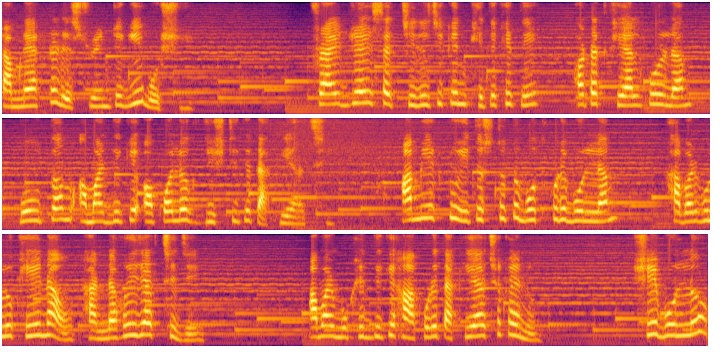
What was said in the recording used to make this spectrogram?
সামনে একটা রেস্টুরেন্টে গিয়ে বসি। ফ্রাইড রাইস আর চিলি চিকেন খেতে খেতে হঠাৎ খেয়াল করলাম, গৌতম আমার দিকে অপলক দৃষ্টিতে তাকিয়ে আছে। আমি একটু ইতস্তত বোধ করে বললাম, খাবারগুলো খেয়ে নাও, ঠান্ডা হয়ে যাচ্ছে যে। আমার মুখের দিকে হাঁ করে তাকিয়ে আছো কেন? সে বলল,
